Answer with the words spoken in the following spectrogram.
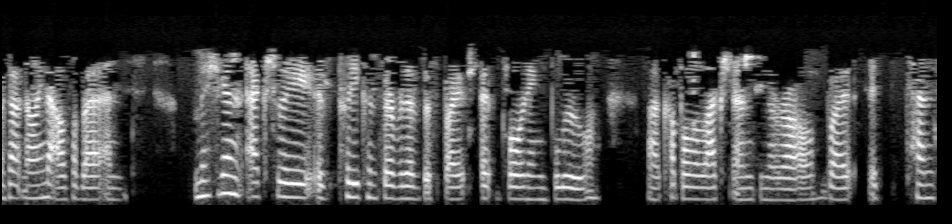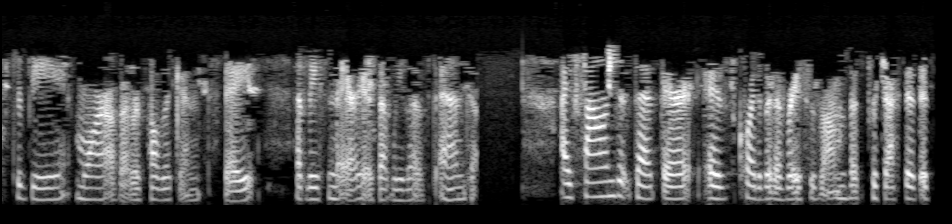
without knowing the alphabet, and Michigan actually is pretty conservative despite it voting blue a couple elections in a row, but it tends to be more of a Republican state, at least in the areas that we lived. And I found that there is quite a bit of racism that's projected. It's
